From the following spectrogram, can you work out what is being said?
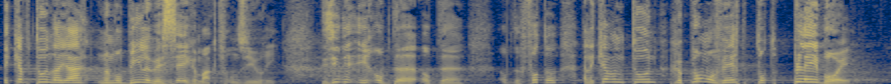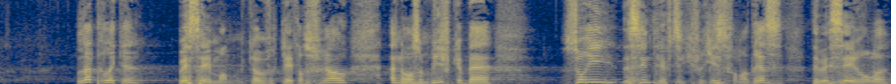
Ik heb toen dat jaar een mobiele wc gemaakt voor onze jury. Die zie je hier op de, op de, op de foto. En ik heb hem toen gepromoveerd tot playboy. Letterlijke wc-man. Ik heb hem verkleed als vrouw. En er was een briefje bij. Sorry, de Sint heeft zich vergist van adres. De wc-rollen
